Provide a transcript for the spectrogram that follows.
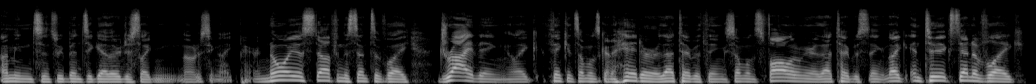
I mean, since we've been together, just like noticing like paranoia stuff in the sense of like driving, like thinking someone's gonna hit her, that type of thing, someone's following her, that type of thing. Like, and to the extent of like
